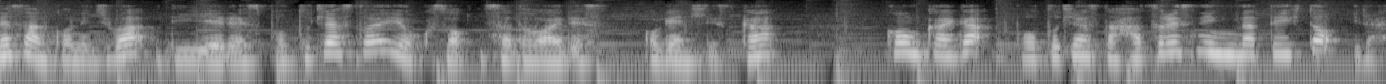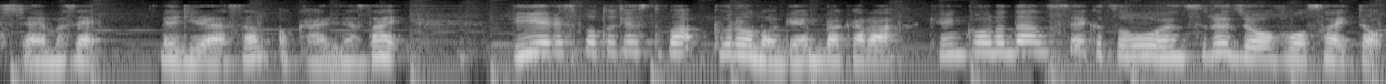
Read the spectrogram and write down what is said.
皆さんこんにちは。DLS ポッドキャストへようこそ。佐藤愛です。お元気ですか？今回がポッドキャスト初レスニングになっている人いらっしゃいませレギュラーさんお帰りなさい。DLS ポッドキャストはプロの現場から健康なダンス生活を応援する情報サイト。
